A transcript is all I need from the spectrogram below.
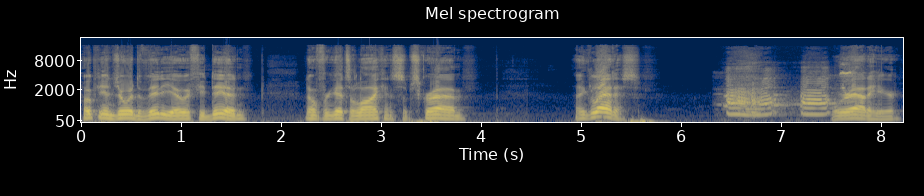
Hope you enjoyed the video. If you did, don't forget to like and subscribe. Hey, Gladys. Ah. We're out of here.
